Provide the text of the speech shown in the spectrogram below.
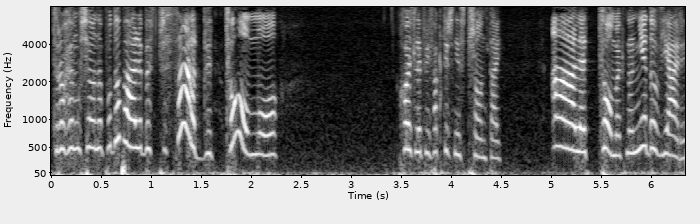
Trochę mu się ona podoba, ale bez przesady, Tomo. Chodź, lepiej faktycznie sprzątaj. Ale Tomek, no nie do wiary.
